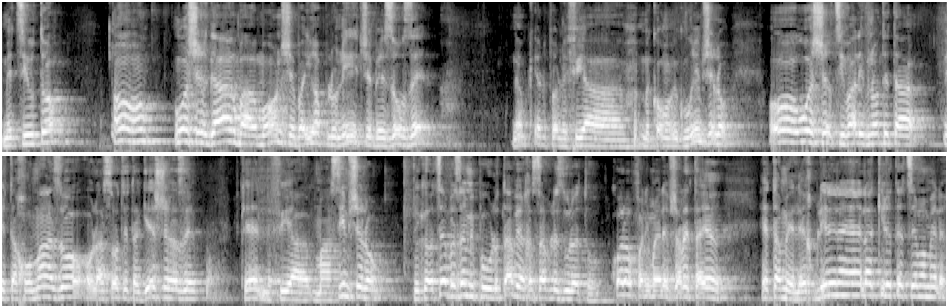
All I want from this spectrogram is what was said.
מציאותו. או הוא אשר גר בארמון שבעיר הפלונית שבאזור זה, גם כן פה לפי מקום המגורים שלו, או הוא אשר ציווה לבנות את, את החומה הזו או לעשות את הגשר הזה, כן, לפי המעשים שלו, וכיוצא בזה מפעולותיו ויחסיו לזולתו. כל האופנים האלה אפשר לתאר את המלך בלי להכיר את עצם המלך.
